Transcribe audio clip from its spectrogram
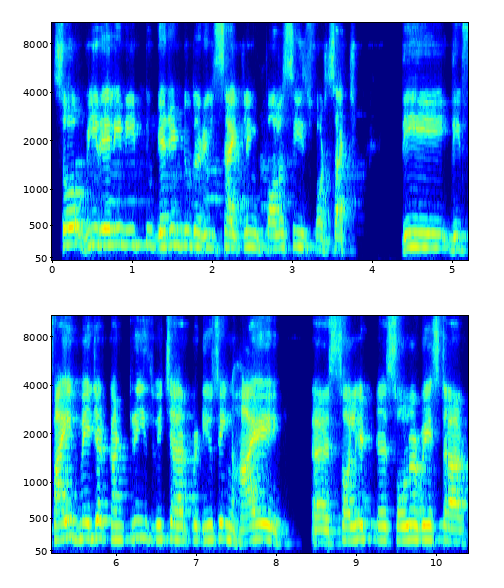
So we really need to get into the recycling policies for such. The the five major countries which are producing high uh, solid uh, solar waste are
